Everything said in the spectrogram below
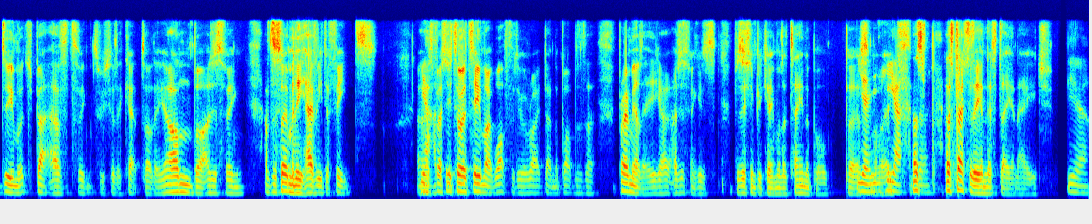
do much better, thinks we should have kept Ollie on. But I just think after so many heavy defeats, and Yeah. especially to a team like Watford who are right down the bottom of the Premier League, I, I just think his position became unattainable Yeah, personally, had to especially in this day and age. Yeah.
